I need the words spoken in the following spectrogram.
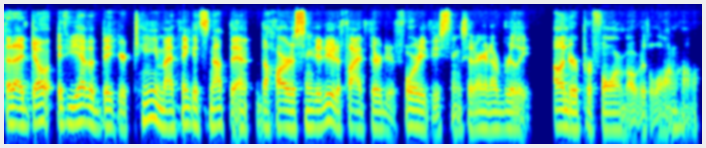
that I don't, if you have a bigger team, I think it's not the, the hardest thing to do to find 30 to 40 of these things that are going to really underperform over the long haul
